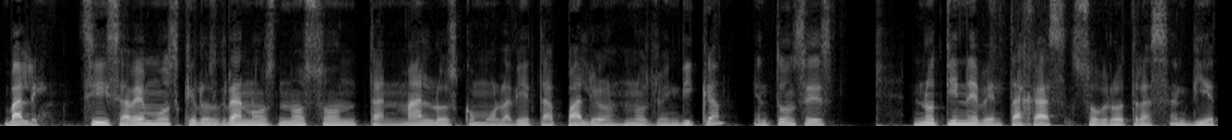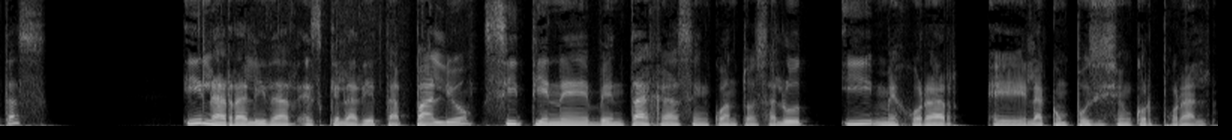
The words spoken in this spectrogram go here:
Vale, si sabemos que los granos no son tan malos como la dieta paleo nos lo indica, entonces, ¿no tiene ventajas sobre otras dietas? Y la realidad es que la dieta paleo sí tiene ventajas en cuanto a salud y mejorar eh, la composición corporal.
